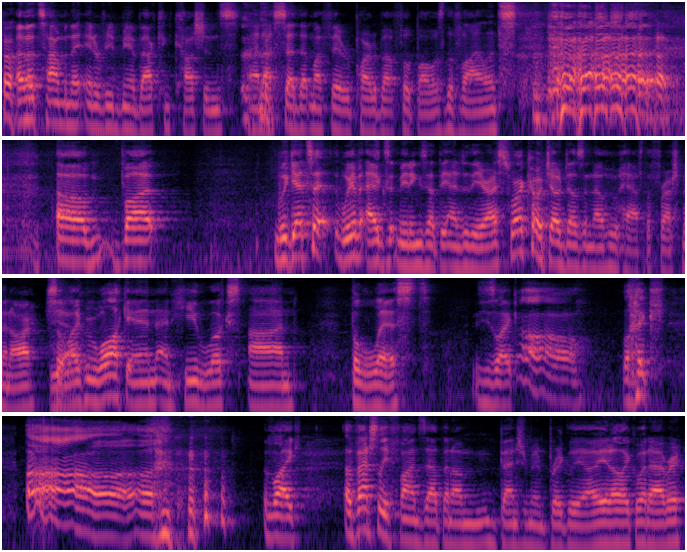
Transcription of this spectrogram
and the time when they interviewed me about concussions, and I said that my favorite part about football was the violence. um, but we get to we have exit meetings at the end of the year. I swear Coach O doesn't know who half the freshmen are. So Yeah. like we walk in and he looks on the list. He's like, oh, like, oh, like. Eventually finds out that I'm Benjamin Briglio, you know, like whatever.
